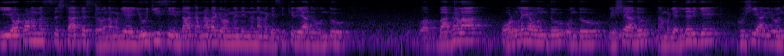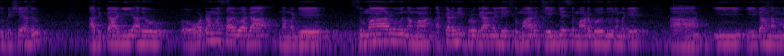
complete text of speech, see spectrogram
ಈ ಆಟೋನಮಸ್ ಸ್ಟಾಟಸ್ ನಮಗೆ ಯು ಜಿ ಸಿಯಿಂದ ಕರ್ನಾಟಕ ಗೌರ್ಮೆಂಟಿಂದ ನಮಗೆ ಸಿಕ್ಕಿದೆ. ಅದು ಒಂದು ಬಹಳ ಒಳ್ಳೆಯ ಒಂದು ಒಂದು ವಿಷಯ ಅದು. ನಮಗೆಲ್ಲರಿಗೆ ಖುಷಿಯಾಗಿರುವ ಒಂದು ವಿಷಯ ಅದು. ಅದಕ್ಕಾಗಿ ಅದು ಆಟೋನಮಸ್ ಆಗುವಾಗ ನಮಗೆ ಸುಮಾರು ನಮ್ಮ ಅಕಾಡೆಮಿ ಪ್ರೋಗ್ರಾಮಲ್ಲಿ ಸುಮಾರು ಚೇಂಜಸ್ ಮಾಡಬಹುದು ನಮಗೆ. ಈ, ಈಗ ನಮ್ಮ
